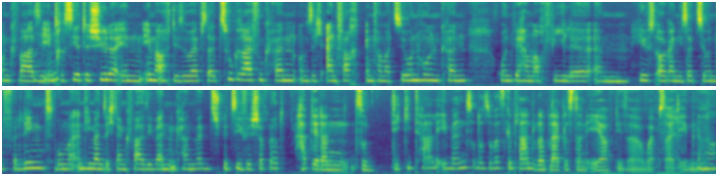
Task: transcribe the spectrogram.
und quasi mhm. interessierte SchülerInnen immer auf diese Website zugreifen können und sich einfach Informationen holen können. Und wir haben auch viele ähm, Hilfsorganisationen verlinkt, wo man, an die man sich dann quasi wenden kann, wenn es spezifischer wird. Habt ihr dann so digitale Events oder sowas geplant oder bleibt es dann eher auf dieser Website-Ebene? Genau.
